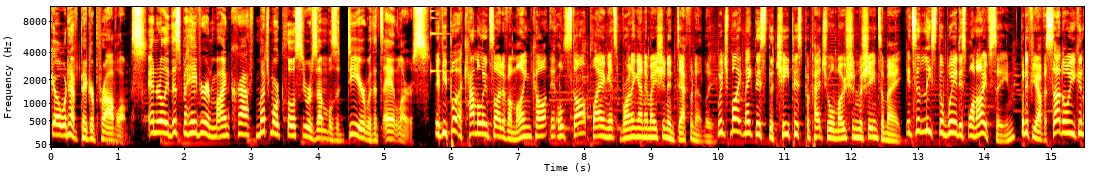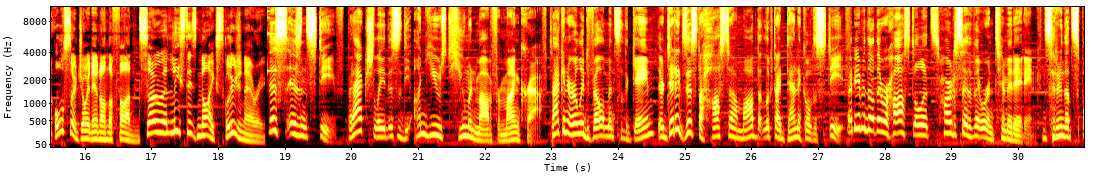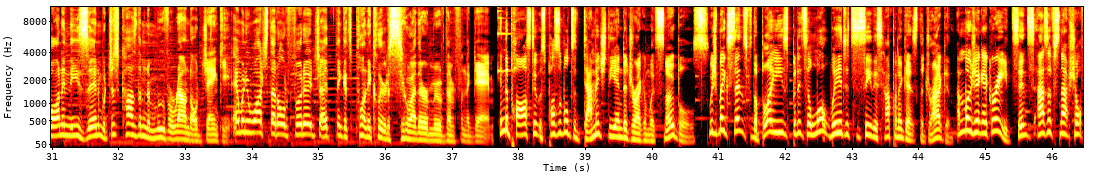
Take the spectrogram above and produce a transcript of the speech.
goat would have bigger problems. And really, this behavior in Minecraft much more closely resembles a deer with its antlers. If you put a camel inside of a minecart, it'll start playing its running animation indefinitely, which might make this the cheapest perpetual motion machine to make. It's at least the weirdest one I've seen, but if you have a saddle, you can also join in on the fun, so at least it's not exclusionary. This isn't Steve, but actually, this is the unused human mob for Minecraft. Back in early developments of the game, there did exist a hostile mob that looked identical to Steve. But even though they were hostile, it's hard to say that they were intimidating, considering that spawning these in would just cause them to move around all janky. And when you watch that old footage, I think it's plenty clear to see why they removed them from the game. In the past, it was possible to damage the Ender Dragon with snowballs, which makes sense for the blaze, but it's a lot weirder to see this happen against the dragon. And Mojang agreed, since as of snapshot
